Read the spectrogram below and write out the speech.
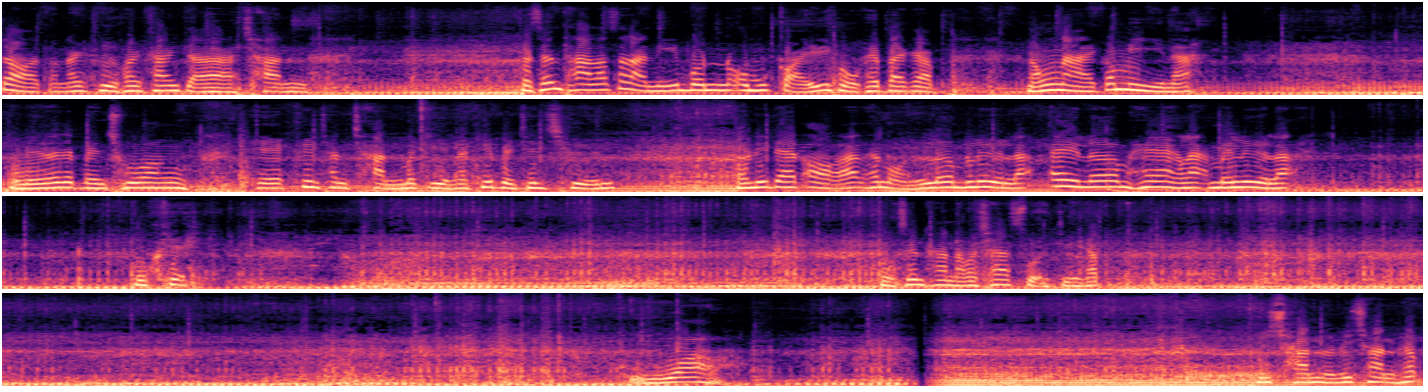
จอดตรงนั้นคือค่อนข้างจะชัน แต่เส้นทางลักษณะนี้บนอมก่อยที่ผมเคยไปกับน้องนายก็มีนะ ตรงนี้น่าจะเป็นช่วงเทคขึ้นชันๆเมื่อกี้นะที่เป็นชื้นๆตอนนี้แดดออกแล้วถนนเริ่มลื่นแล้วเอ้ยเริ่มแห้งแล้วไม่ลื่นแล้วโอเคโอ้เส้นทางธรรมชาติสวยจริงครับ ว้าวนี่ชันหรอนี่ชันครับ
